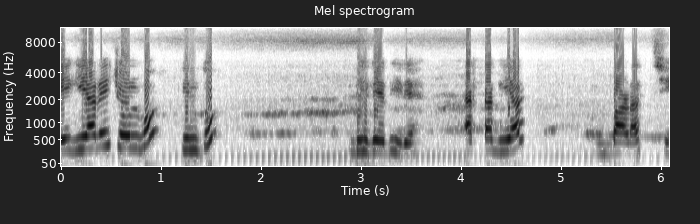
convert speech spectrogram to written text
এই গিয়ারেই চলবো, কিন্তু ধীরে ধীরে একটা গিয়ার বাড়াচ্ছি।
